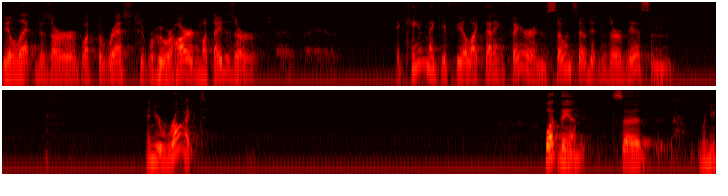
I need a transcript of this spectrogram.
the elect deserved, what the rest who were hard and what they deserved it can make you feel like that ain't fair and so and so didn't deserve this and and you're right. What then? So when you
